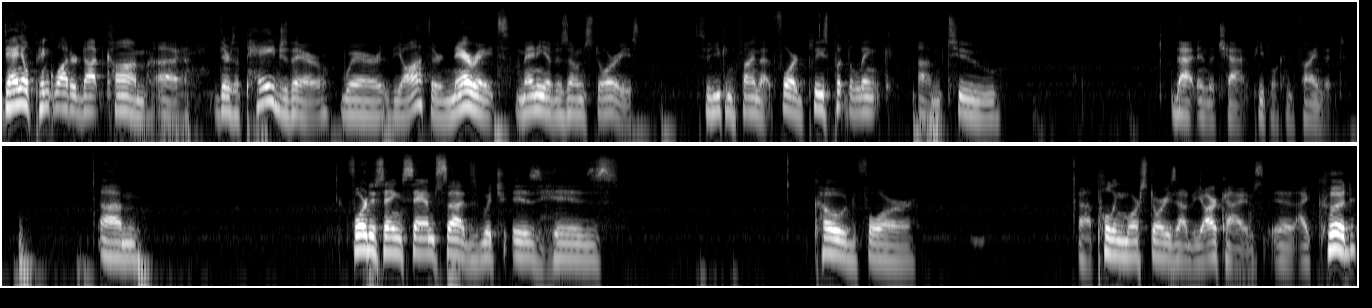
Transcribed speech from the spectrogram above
danielpinkwater.com, uh, there's a page there where the author narrates many of his own stories. So you can find that. Ford, please put the link um, to that in the chat. People can find it. Um, Ford is saying Sam Suds, which is his code for uh, pulling more stories out of the archives. Uh, I could,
